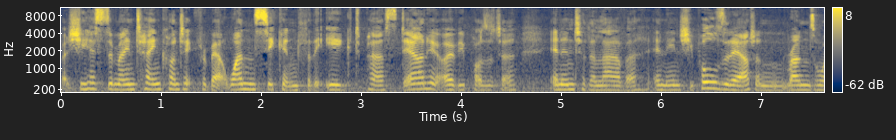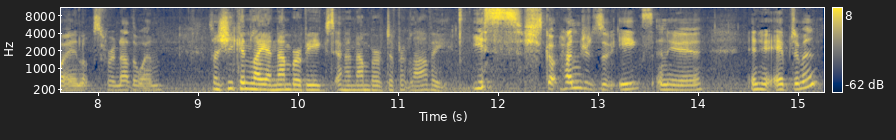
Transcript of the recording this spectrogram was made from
But she has to maintain contact for about one second for the egg to pass down her ovipositor and into the larva, and then she pulls it out and runs away and looks for another one. So she can lay a number of eggs and a number of different larvae. Yes, she's got hundreds of eggs in her in her abdomen,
